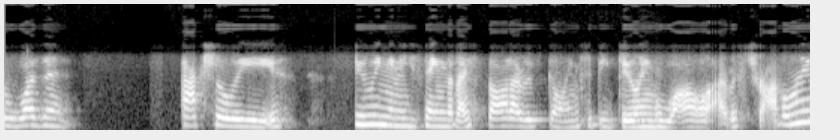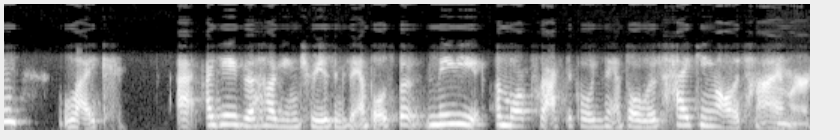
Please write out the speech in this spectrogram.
wasn't actually doing anything that I thought I was going to be doing while I was traveling. Like I gave the hugging trees examples, but maybe a more practical example was hiking all the time or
